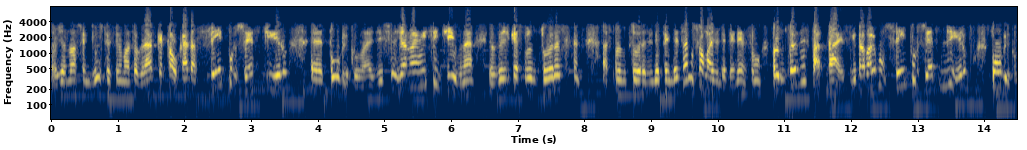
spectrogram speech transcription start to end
Hoje a nossa indústria cinematográfica é calcada a 100% dinheiro é, público, mas isso já não é um incentivo, né? Eu vejo que as produtoras, as produtoras independentes, não são mais independentes, são produtoras estatais, que trabalham com 100% de dinheiro público.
